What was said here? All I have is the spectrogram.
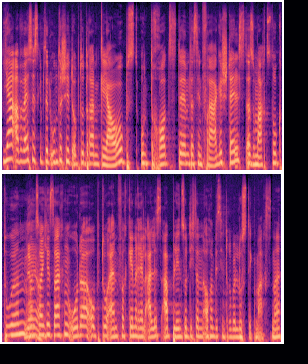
ja, aber weißt du, es gibt einen Unterschied, ob du daran glaubst und trotzdem das in Frage stellst, also Machtstrukturen ja, und ja. solche Sachen, oder ob du einfach generell alles ablehnst und dich dann auch ein bisschen drüber lustig machst. Ne?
